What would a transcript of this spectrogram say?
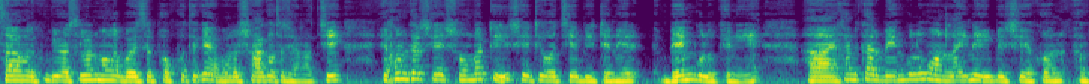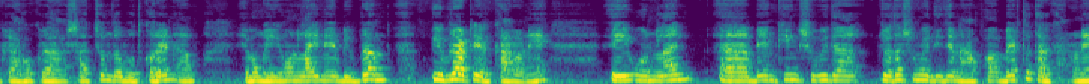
সালাম আলাইকুম বিআরসিলন বাংলা বয়সের পক্ষ থেকে আবারও স্বাগত জানাচ্ছি। এখনকার শেষ সোমবারটি, সেটি হচ্ছে ব্রিটেনের ব্যাংকগুলোকে নিয়ে। এখানকার ব্যাংকগুলো অনলাইনেই বেশি এখন গ্রাহকরা স্বাচ্ছন্দ্য বোধ করেন এবং এই অনলাইনে বিভ্রান্ত, বিভ্রাটের কারণে এই অনলাইন ব্যাংকিং সুবিধা যথাসময়ে দিতে না পাওয়া ব্যর্থতার কারণে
